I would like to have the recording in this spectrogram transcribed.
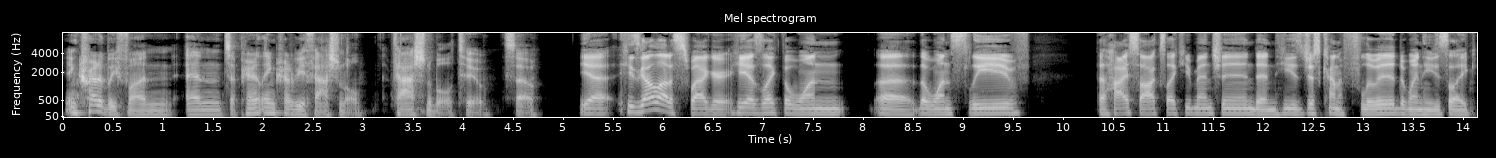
incredibly fun and apparently incredibly fashionable, fashionable too. So yeah, he's got a lot of swagger. He has like the one, uh, the one sleeve, the high socks, like you mentioned, and he's just kind of fluid when he's like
